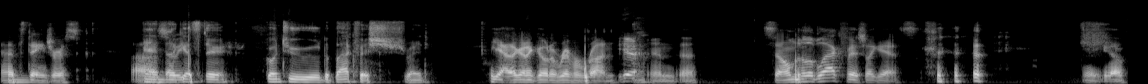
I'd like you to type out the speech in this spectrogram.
and it's Mhm. dangerous. Uh, and so I he- guess they're going to the Blackfish, right? yeah, they're gonna go to Riverrun Yeah. and uh, sell them to the Blackfish, I guess. there you go.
